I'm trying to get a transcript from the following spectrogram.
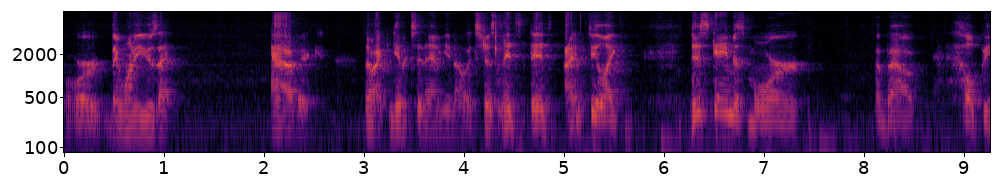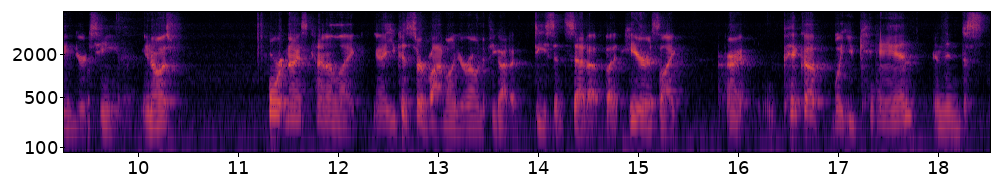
or they want to use that havoc. So I can give it to them. You know, it's just it's it. I feel like this game is more about helping your team. You know, it's Fortnite's kind of like you, know, you can survive on your own if you got a decent setup, but here it's like, all right, pick up what you can and then just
